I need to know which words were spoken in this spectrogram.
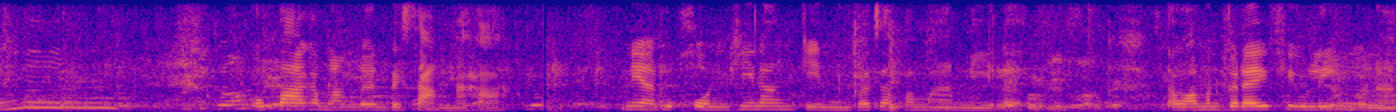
อืมโอป้ากำลังเดินไปสั่งนะคะ เนี่ยทุกคนที่นั่งกินก็จะประมาณนี้แหละ แต่ว่ามันก็ได้ฟิลลิ่งอยู่นะ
